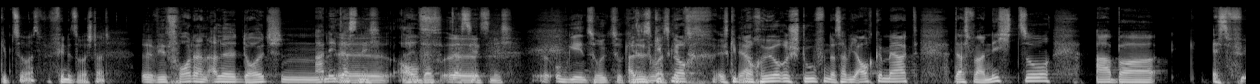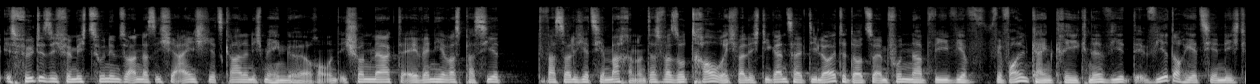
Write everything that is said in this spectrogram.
gibt's sowas? Findet sowas statt? Äh, wir fordern alle Deutschen Ah, nee, das äh, nicht. Nein, auf, das- das äh, jetzt nicht. äh, umgehend zurückzukehren. Also es Sowas gibt noch, gibt's. es gibt Ja. noch höhere Stufen, das habe ich auch gemerkt. Das war nicht so, aber es, es fühlte sich für mich zunehmend so an, dass ich hier eigentlich jetzt gerade nicht mehr hingehöre und ich schon merkte, ey, wenn hier was passiert, was soll ich jetzt hier machen? Und das war so traurig, weil ich die ganze Zeit die Leute dort so empfunden habe, wie wir, wir wollen keinen Krieg, ne? Wir, wir doch jetzt hier nicht.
